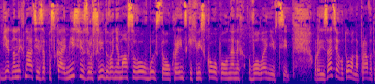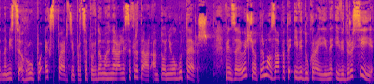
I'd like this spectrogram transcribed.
Об'єднаних Націй запускає місію з розслідування масового вбивства українських військовополонених в Оленівці. Організація готова направити на місце групу експертів. Про це повідомив генеральний секретар Антоніо Гутереш. Він заявив, що отримав запити і від України, і від Росії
